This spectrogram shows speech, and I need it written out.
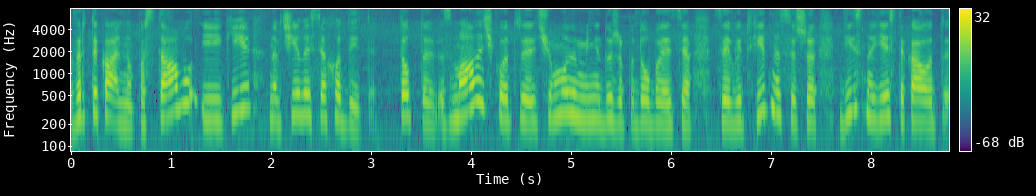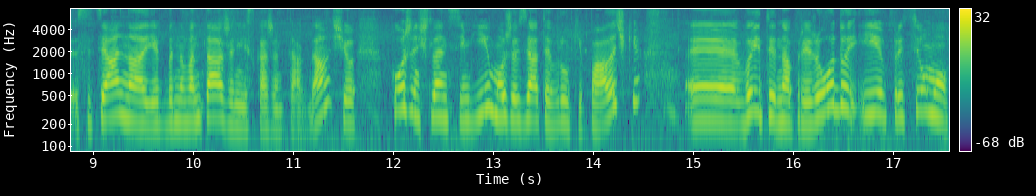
вертикальну поставу і які навчилися ходити. Тобто з маличку, от е, чому мені дуже подобається цей вид фітнесу, що дійсно є така от соціальна якби навантаженість, скажімо так, да? що кожен член сім'ї може взяти в руки палички, е, вийти на природу і при цьому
